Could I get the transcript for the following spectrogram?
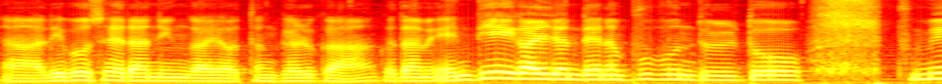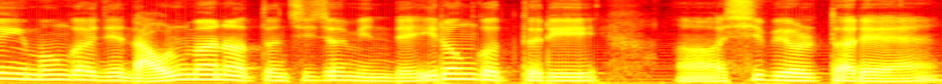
아, 리보세라님과의 어떤 결과, 그 다음에 NDA 관련되는 부분들도 분명히 뭔가 이제 나올 만한 어떤 지점인데 이런 것들이 어, 12월 달에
